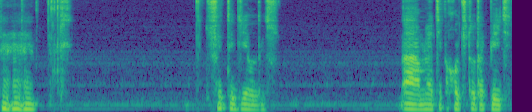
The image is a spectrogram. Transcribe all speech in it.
Что ты делаешь? А, меня типа хочет утопить.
